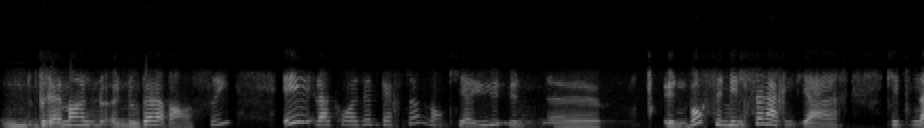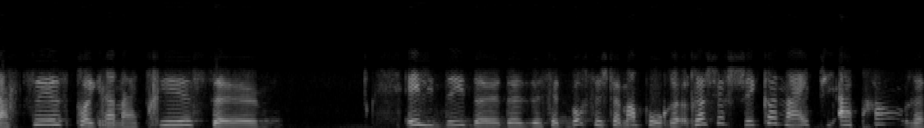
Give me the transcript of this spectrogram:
vraiment une, nouvelle avancée. Et la troisième personne, donc, il y a eu une, une bourse, c'est Mélissa Larivière, qui est une artiste, programmatrice. Et l'idée de, de- de cette bourse, c'est justement pour rechercher, connaître, puis apprendre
